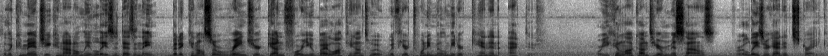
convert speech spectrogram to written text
So the Comanche can not only laser designate, but it can also range your gun for you by locking onto it with your 20mm cannon active. Or you can lock onto your missiles for a laser-guided strike.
